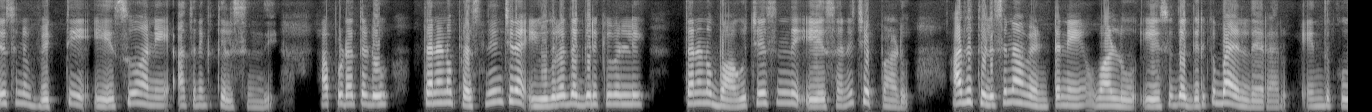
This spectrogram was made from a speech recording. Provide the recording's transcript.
చేసిన వ్యక్తి యేసు అని అతనికి తెలిసింది. అప్పుడు అతడు తనను ప్రశ్నించిన యూదుల దగ్గరికి వెళ్ళి తనను బాగు చేసింది అని చెప్పాడు. అది తెలిసిన వెంటనే వాళ్ళు యేసు దగ్గరికి బయలుదేరారు. ఎందుకు?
